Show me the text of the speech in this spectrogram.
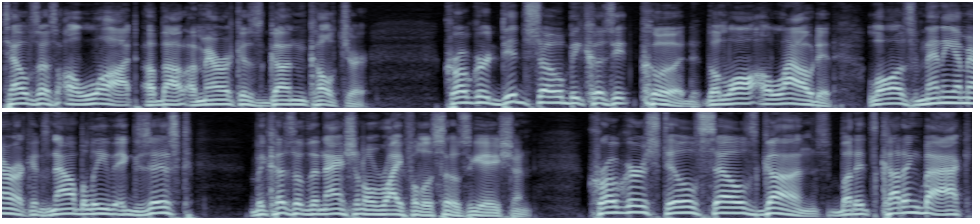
tells us a lot about America's gun culture. Kroger did so because it could. The law allowed it. Laws many Americans now believe exist because of the National Rifle Association. Kroger still sells guns, but it's cutting back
